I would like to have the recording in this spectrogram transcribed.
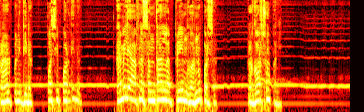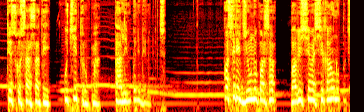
प्राण पनि दिन पछि पर्दैन हामीले आफ्ना सन्तानलाई प्रेम गर्नुपर्छ र गर्छौँ पनि। त्यसको साथसाथै उचित रूपमा तालिम पनि दिनुपर्छ। कसरी जिउनु पर्छ भविष्यमा सिकाउनु पर्छ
